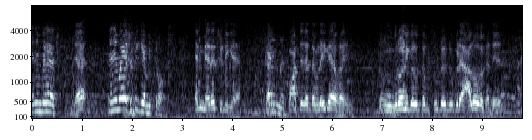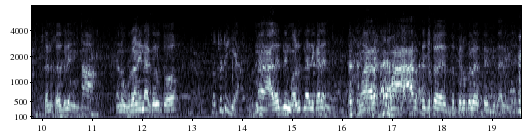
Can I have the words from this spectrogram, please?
એની મેળે એની મેળે છૂટી ગયા મિત્રો. એની મેરેજ છૂટી ગયા. કારણ પાંચ હજાર તમે લઈ ગયા હોય. તો હું ઉઘરાણી કરું તમે છૂટે ટુકડે આલો વખતે. તને સદડે અને ઉઘરાણી ના કરું તો? તો છૂટી ગયા. ના આવે જ નહીં મળું જ ના દેખાડે ને. હું આ આ રસ્તે જતો હોય તો પેલો પેલો રસ્તે ચાલી જાય.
